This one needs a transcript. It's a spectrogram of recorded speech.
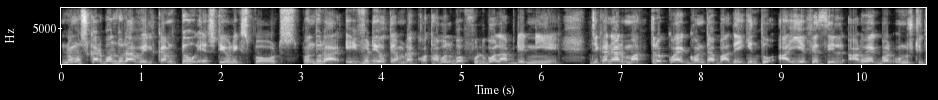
নমস্কার বন্ধুরা welcome to ST unique sports বন্ধুরা, এই ভিডিওতে আমরা কথা বলব ফুটবল আপডেট নিয়ে, যেখানে আর মাত্র কয়েক ঘণ্টা বাদেই কিন্তু আইএফএ শিল্ড আরও একবার অনুষ্ঠিত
